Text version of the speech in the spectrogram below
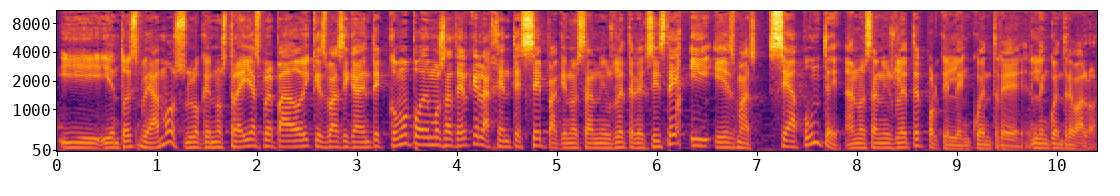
Y, entonces veamos lo que nos traías preparado hoy, que es básicamente cómo podemos hacer que la gente sepa que nuestra newsletter existe y, es más, se apunte a nuestra newsletter porque le encuentre, le encuentre valor.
